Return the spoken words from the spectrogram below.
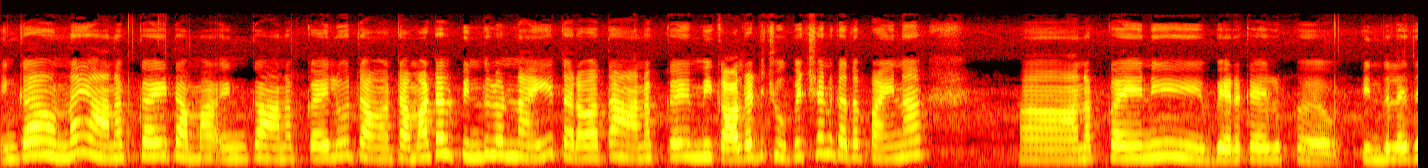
ఇంకా ఉన్నాయి ఆనపకాయ టమా ఇంకా ఆనపకాయలు ట- టమాటాలు పిందులు ఉన్నాయి. తర్వాత ఆనపకాయ మీకు ఆల్రెడీ చూపించాను కదా పైన. ఆనపకాయని బీరకాయలు పిందులు అయితే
